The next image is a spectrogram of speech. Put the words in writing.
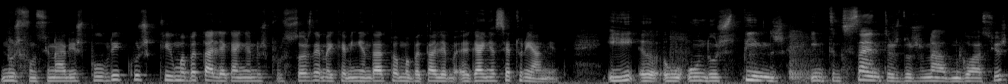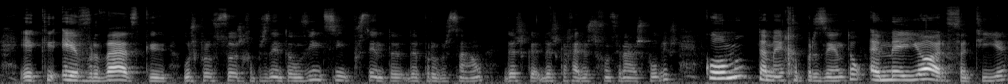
nos funcionários públicos que uma batalha ganha nos professores é meio caminho andado para uma batalha ganha setorialmente. E uh, um dos spins interessantes do Jornal de Negócios é que é verdade que os professores representam 25% da progressão das, das carreiras dos funcionários públicos, como também representam a maior fatia,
